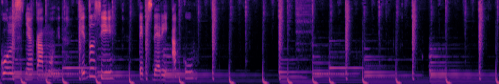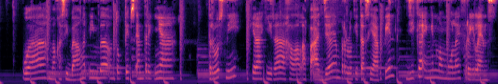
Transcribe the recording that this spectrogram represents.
goalsnya kamu gitu itu sih tips dari aku Wah, makasih banget nih Mbak untuk tips and triknya. Terus nih, kira-kira halal apa aja yang perlu kita siapin jika ingin memulai freelance?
